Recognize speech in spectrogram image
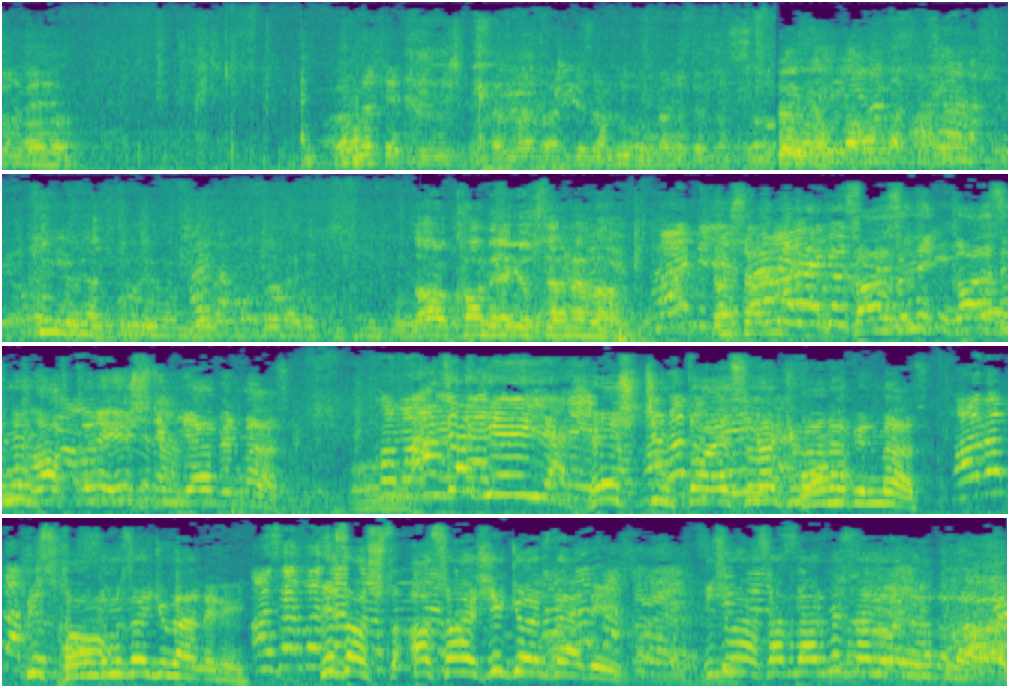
Yol verin. Hürmet ettiğimiz insanlar var. Biz anda onlara dönmesin. Tüm millət bunu öyrənir. Daha kamera göstərmək lazım. Gazinin, gazinin hakkını hiç kim yiyebilmez. Ancaq yeyirlər. Heç kim dayısına güvənə bilməz. Biz xalqımıza güvənirik. Biz asayişi gözlədik. Bizim əsəblərimizlə oynadılar.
